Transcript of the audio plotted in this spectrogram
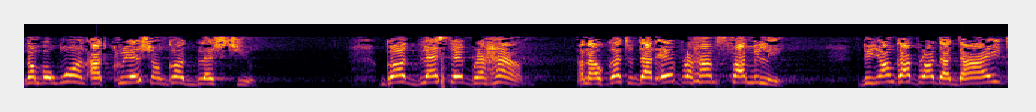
Number one, at creation, God blessed you. God blessed Abraham. And I'll get to that. Abraham's family. The younger brother died.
